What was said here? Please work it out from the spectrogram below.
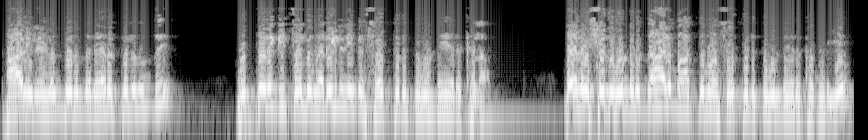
காலையில் எழுந்திருந்த நேரத்திலிருந்து முத்திரைக்கு செல்லும் வரையில் நீங்கள் சோத்திருத்துக் கொண்டே இருக்கலாம். வேலை செய்து கொண்டிருந்தாலும் ஆத்மா சோத்திருத்துக் கொண்டே இருக்க முடியும்.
